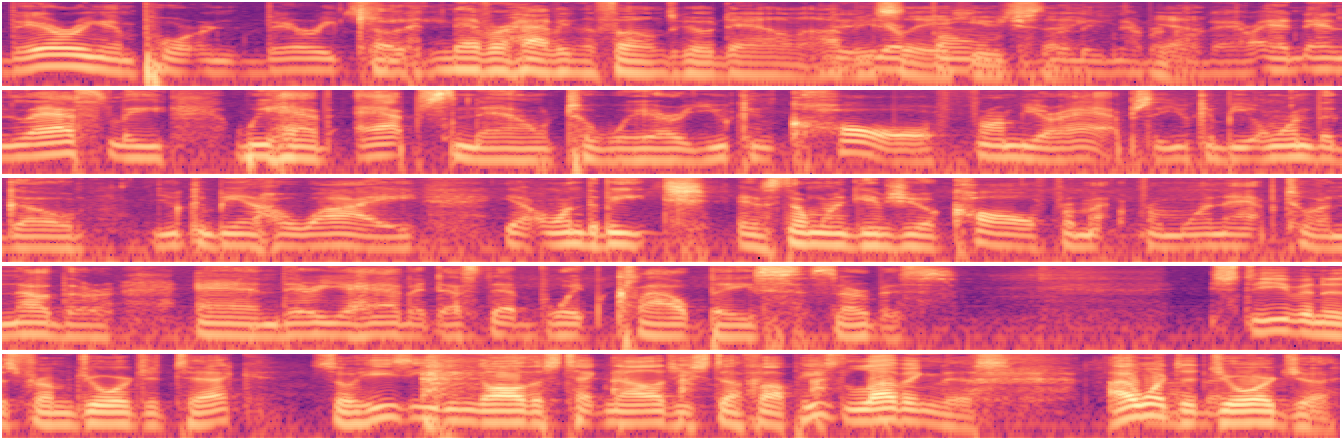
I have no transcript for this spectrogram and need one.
Very important, very key. so never having the phones go down obviously Your a huge thing really never Yeah. go down. And and lastly, we have apps now to where you can call from your app. So you can be on the go. You can be in Hawaii, you know, on the beach, and someone gives you a call from from one app to another, and there you have it. That's that VoIP cloud-based service. Steven is from Georgia Tech, so he's eating all this technology stuff up. He's loving this. I went to Georgia.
